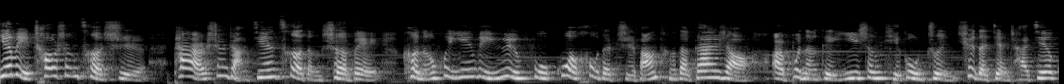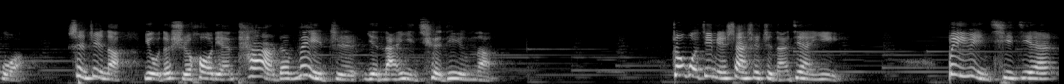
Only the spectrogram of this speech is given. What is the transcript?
因为超声测试、胎儿生长监测等设备可能会因为孕妇过厚的脂肪层的干扰而不能给医生提供准确的检查结果，甚至呢，有的时候连胎儿的位置也难以确定呢。中国居民膳食指南建议。备孕期间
